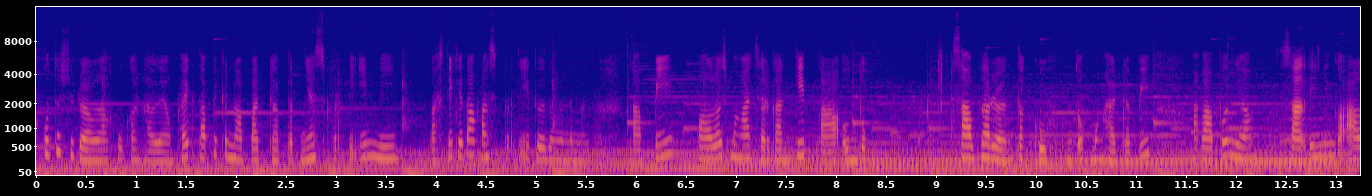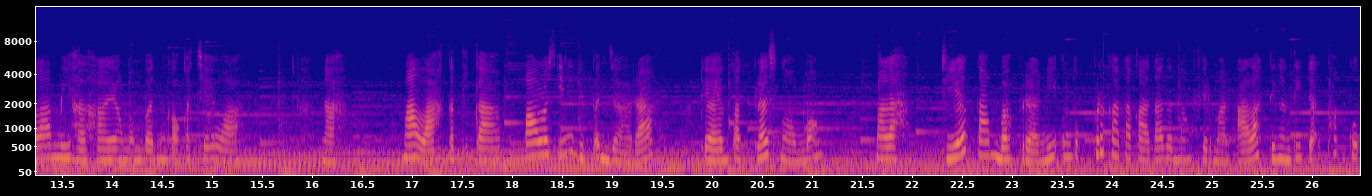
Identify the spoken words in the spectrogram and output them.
Aku tuh sudah melakukan hal yang baik tapi kenapa dapatnya seperti ini? Pasti kita akan seperti itu teman-teman. Tapi Paulus mengajarkan kita untuk sabar dan teguh untuk menghadapi apa pun yang saat ini kau alami hal-hal yang membuat engkau kecewa. Nah malah ketika Paulus ini di penjara di ayat 14 ngomong malah dia tambah berani untuk berkata-kata tentang firman Allah dengan tidak takut.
